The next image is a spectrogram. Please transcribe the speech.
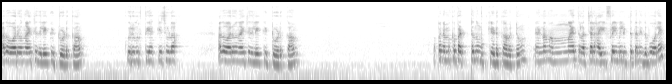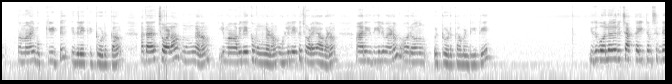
അത് ഓരോന്നായിട്ട് ഇതിലേക്ക് ഇട്ട് കൊടുക്കാം. കുരു വൃത്തിയാക്കിയ ചുള. അത് ഓരോന്നായിട്ട് ഇതിലേക്ക് ഇട്ട് കൊടുക്കാം. അപ്പം നമുക്ക് പെട്ടെന്ന് മുക്കിയെടുക്കാൻ പറ്റും. എണ്ണ നന്നായി തിളച്ചാൽ ഹൈ ഫ്ലെയിമിൽ ഇട്ട് തന്നെ ഇതുപോലെ നന്നായി മുക്കിയിട്ട് ഇതിലേക്ക് ഇട്ട് കൊടുക്കാം. അതായത് ചുള മുങ്ങണം. ഈ മാവിലേക്ക് മുങ്ങണം. ഉള്ളിലേക്ക് ചുളയാവണം. ആ രീതിയിൽ വേണം ഓരോന്നും ഇട്ട് കൊടുക്കാൻ വേണ്ടിയിട്ട്. ഇതുപോലെ ഒരു ചക്ക ഐറ്റംസിന്റെ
